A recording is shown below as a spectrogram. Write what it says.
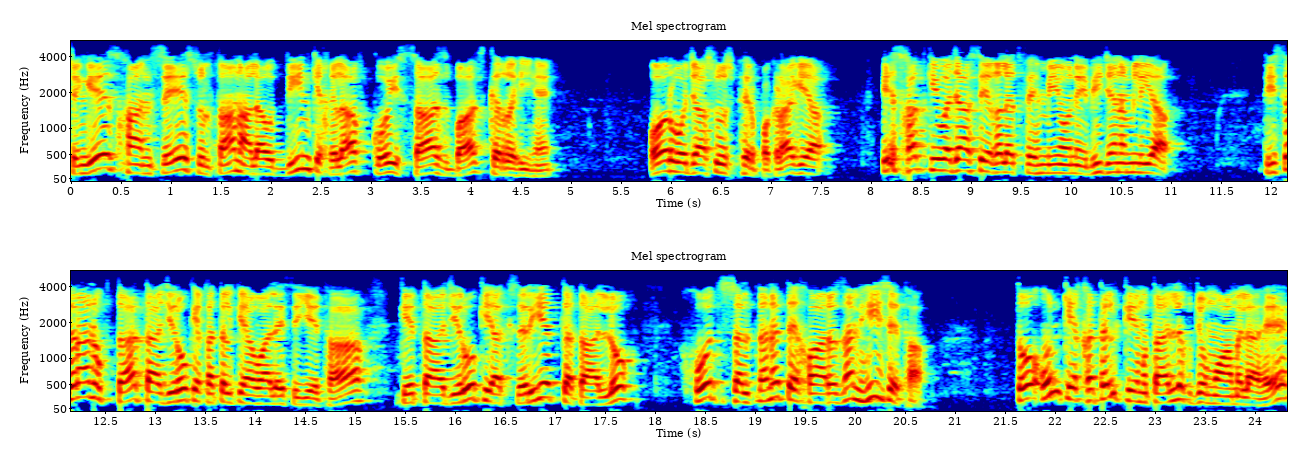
چنگیز خان سے سلطان علاء الدین کے خلاف کوئی ساز باز کر رہی ہیں اور وہ جاسوس پھر پکڑا گیا۔ اس خط کی وجہ سے غلط فہمیوں نے بھی جنم لیا۔ تیسرا نقطہ، تاجروں کے قتل کے حوالے سے یہ تھا کہ تاجروں کی اکثریت کا تعلق خود سلطنت خوارزم ہی سے تھا۔ تو ان کے قتل کے متعلق جو معاملہ ہے،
